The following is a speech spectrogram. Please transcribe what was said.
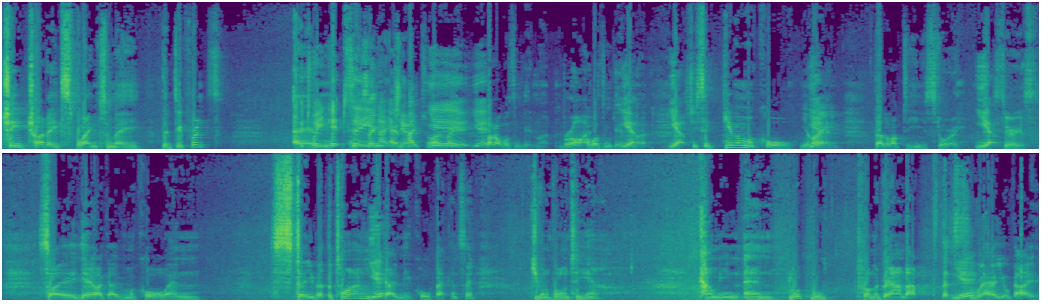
She tried to explain to me the difference Between Hep C and HIV. Yeah, yeah. but I wasn't getting it. Right. I wasn't getting Yeah, it. yeah. She said, "Give them a call. You know, they'd love to hear your story." Yeah. serious. So yeah, I gave him a call and Steve at the time gave me a call back and said, Do you want to volunteer? Come in and look, we'll, from the ground up, that's how you'll go.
